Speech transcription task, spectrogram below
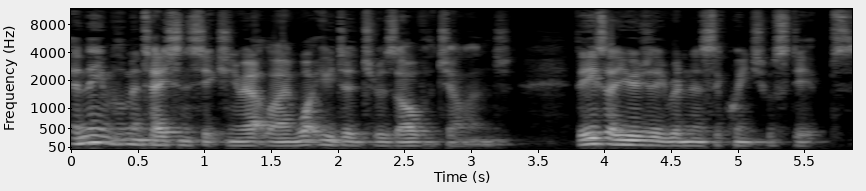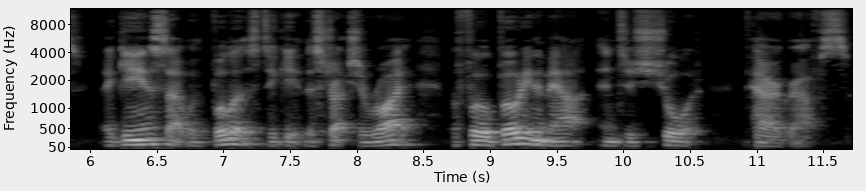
In the implementation section, you outline what you did to resolve the challenge. These are usually written in sequential steps. Again, start with bullets to get the structure right before building them out into short paragraphs.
